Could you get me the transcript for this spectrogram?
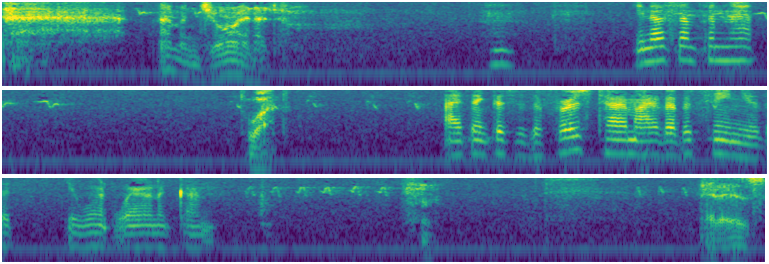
Yeah. I'm enjoying it. Hmm. You know something, Matt? What? I think this is the first time I've ever seen you that you weren't wearing a gun. Hmm. It is.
